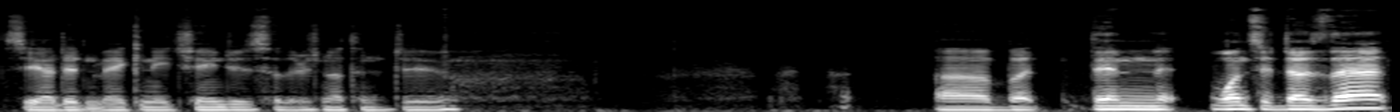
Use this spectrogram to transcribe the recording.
See, I didn't make any changes, so there's nothing to do. Uh, but then once it does that,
